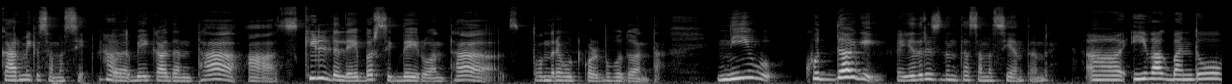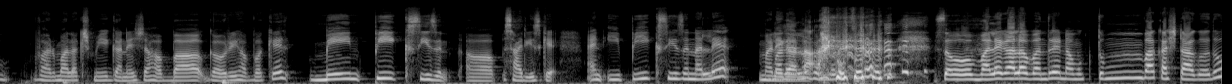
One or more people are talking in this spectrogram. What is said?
ಕಾರ್ಮಿಕ ಸಮಸ್ಯೆ. ಬೇಕಾದಂಥ ಆ ಸ್ಕಿಲ್ಡ್ ಲೇಬರ್ ಸಿಗದೆ ಇರುವಂಥ ತೊಂದರೆ ಹುಟ್ಕೊಳ್ಬಹುದು ಅಂತ. ನೀವು ಖುದ್ದಾಗಿ ಎದುರಿಸಿದಂಥ ಸಮಸ್ಯೆ ಅಂತಂದ್ರೆ? ಇವಾಗ ಬಂದು ವರಮಹಾಲಕ್ಷ್ಮಿ ಗಣೇಶ ಹಬ್ಬ ಗೌರಿ ಹಬ್ಬಕ್ಕೆ ಮೇನ್ ಪೀಕ್ ಸೀಸನ್ ಸ್ಯಾರೀಸ್ಗೆ ಆ್ಯಂಡ್ ಈ ಪೀಕ್ ಸೀಸನಲ್ಲೇ ಮಳೆಗಾಲ ಸೊ ಮಳೆಗಾಲ ಬಂದರೆ ನಮಗೆ ತುಂಬ ಕಷ್ಟ ಆಗೋದು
